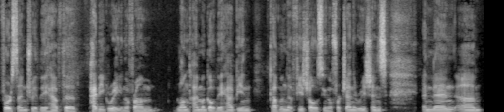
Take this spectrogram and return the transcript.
first century, they have the pedigree, you know, from long time ago. They have been government officials, you know, for generations, and then um,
